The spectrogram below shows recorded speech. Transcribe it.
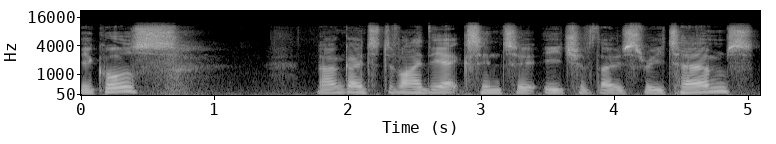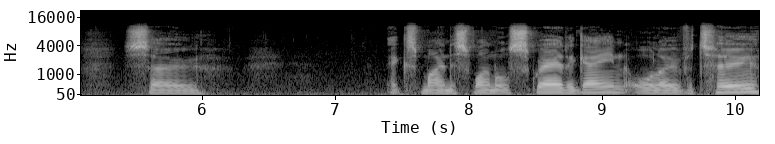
Equals. Now I'm going to divide the x into each of those three terms. So x minus 1 all squared again all over 2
